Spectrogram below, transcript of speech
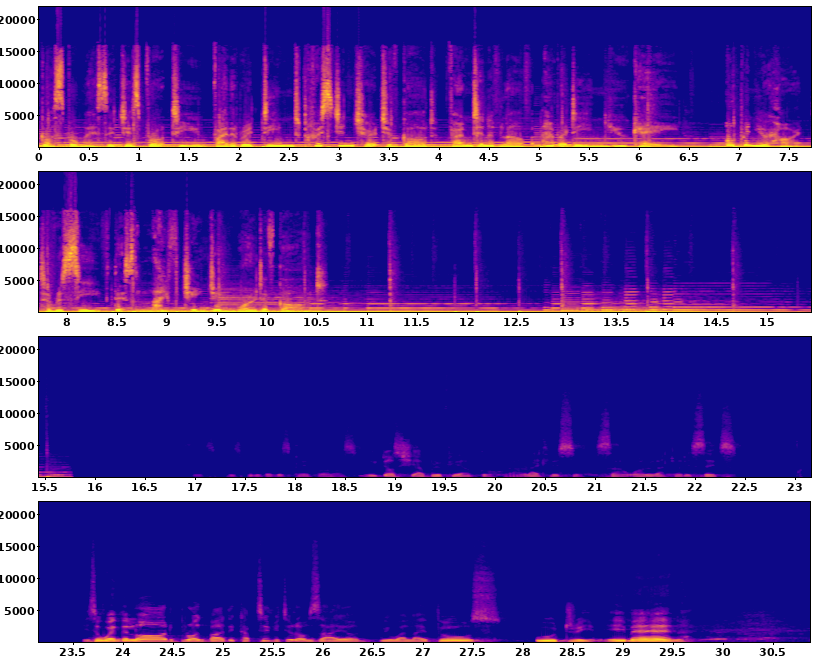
gospel message is brought to you by the Redeemed Christian Church of God, Fountain of Love, Aberdeen, UK. Open your heart to receive this life changing Word of God. Six, please put it on the screen for us. We just share briefly and go, and uh, rightly so. Psalm 126. He said, When the Lord brought back the captivity of Zion, we were like those who dream. Amen.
